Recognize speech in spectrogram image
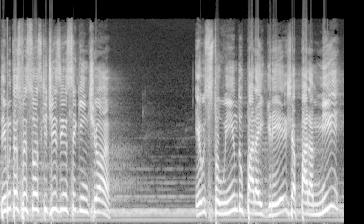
Tem muitas pessoas que dizem o seguinte, ó eu estou indo para a igreja para me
